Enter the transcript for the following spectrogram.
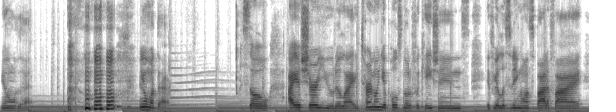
You don't want that. you don't want that. So I assure you to like turn on your post notifications. If you're listening on Spotify,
